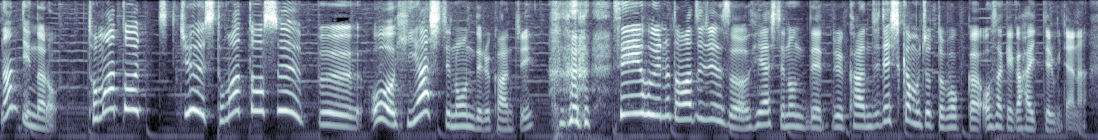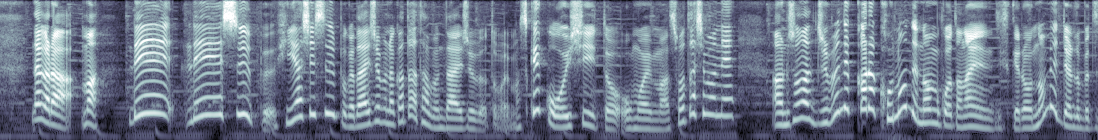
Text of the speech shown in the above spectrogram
何て言うんだろう。トマトジューストマトスープを冷やして飲んでる感じ。西冬のトマトジュースを冷やして飲んでる感じでしかもちょっと僕がお酒が入ってるみたいな。だからまあ冷冷スープ冷やしスープが大丈夫な方は多分大丈夫だと思います。結構美味しいと思います。私もねあのそんな自分でから好んで飲むことはないんですけど飲めてると別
